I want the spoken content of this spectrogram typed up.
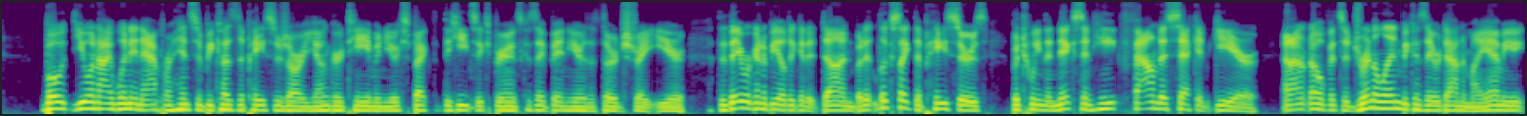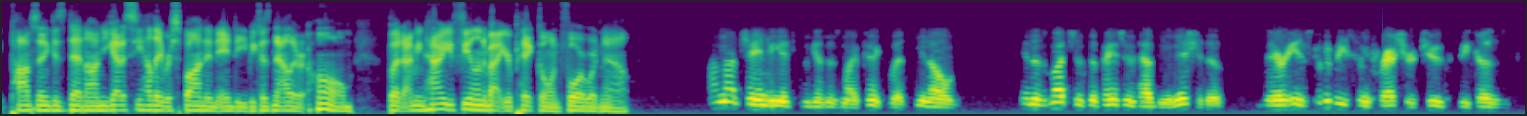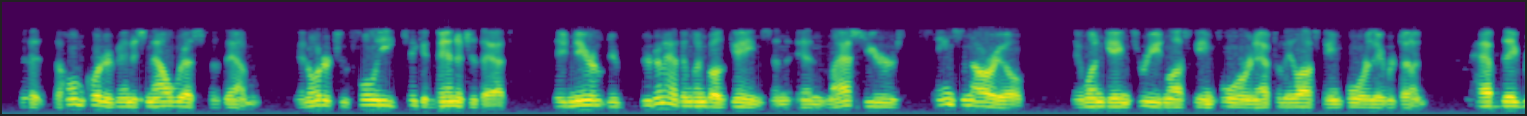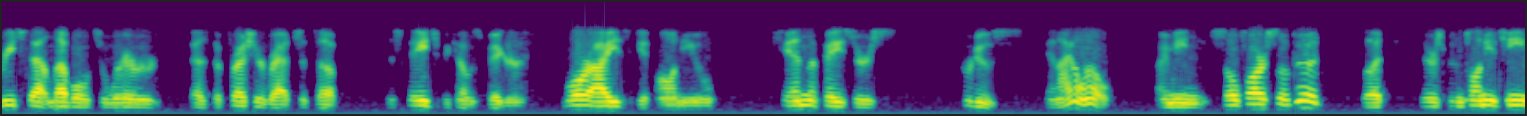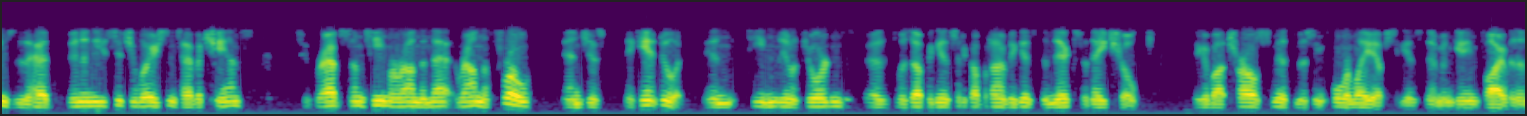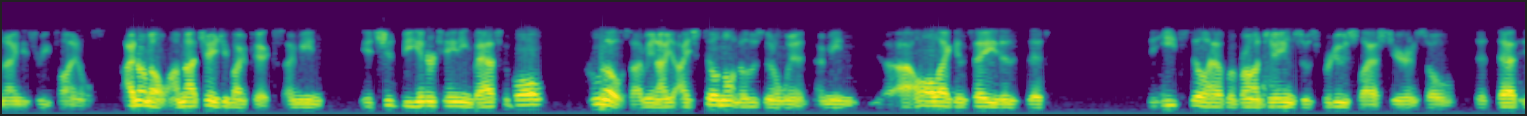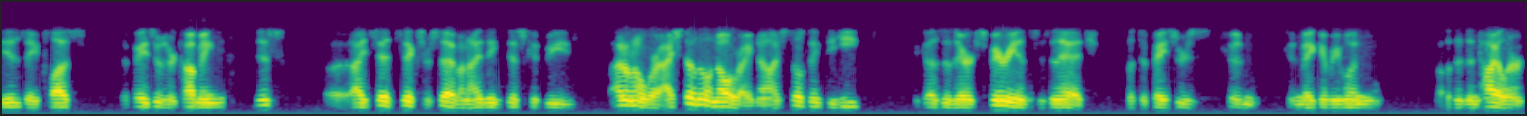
both you and I went in apprehensive because the Pacers are a younger team and you expect that the Heat's experience because they've been here the third straight year that they were going to be able to get it done. But it looks like the Pacers between the Knicks and Heat found a second gear. And I don't know if it's adrenaline because they were down in Miami. Pops I think is dead on. You got to see how they respond in Indy because now they're at home. But I mean, how are you feeling about your pick going forward now? I'm not changing it because it's my pick, but you know, in as much as the Pacers have the initiative, there is going to be some pressure too because the, the home court advantage now rests for them. In order to fully take advantage of that, they near they're, they're going to have to win both games. And, and last year's same scenario, they won game three and lost game four, and after they lost game four, they were done. Have they reached that level to where, as the pressure ratchets up, the stage becomes bigger, more eyes get on you? Can the Pacers produce? And I don't know. I mean, so far so good, but there's been plenty of teams that had been in these situations, have a chance to grab some team around the net, around the throat, and just they can't do it. And team, you know, Jordan uh, was up against it a couple times against the Knicks, and they choked. Think about Charles Smith missing four layups against them in Game Five of the '93 Finals. I don't know. I'm not changing my picks. I mean, it should be entertaining basketball. Who knows? I mean, I, I still don't know who's going to win. I mean, uh, all I can say is that the Heat still have LeBron James, who was produced last year, and so that that is a plus. The Pacers are coming. This, uh, I said six or seven. I think this could be. I don't know where. I still don't know right now. I still think the Heat, because of their experience, is an edge. But the Pacers could can make everyone other than Tyler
